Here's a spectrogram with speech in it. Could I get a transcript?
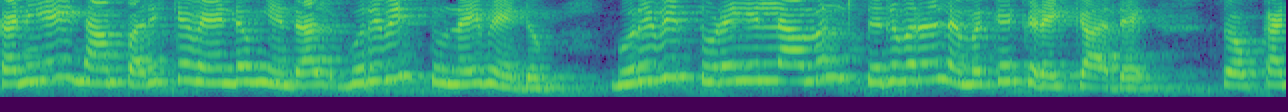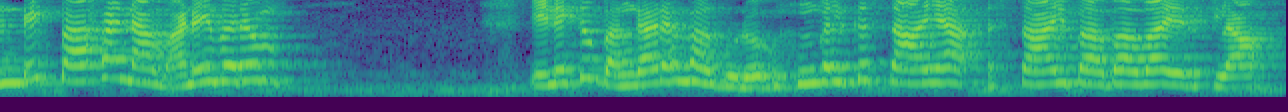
கனியை நாம் பறிக்க வேண்டும் என்றால் குருவின் துணை வேண்டும். குருவின் துணை இல்லாமல் திருவருள் நமக்கு கிடைக்காது. ஸோ கண்டிப்பாக நாம் அனைவரும் எனக்கு பங்காரம்மா குரு. உங்களுக்கு சாயா சாய் பாபாவா இருக்கலாம்.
